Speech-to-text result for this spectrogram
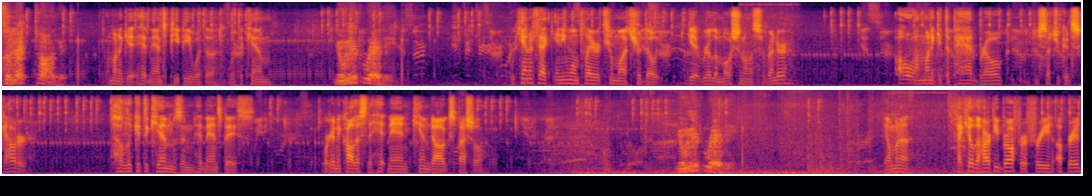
Select target. I'm gonna get Hitman's PP with the with the chem. Unit ready. We can't attack any one player too much or they'll get real emotional and surrender. Oh, I'm gonna get the pad, bro. You're such a good scouter. Oh, look at the chems in Hitman's base. We're gonna call this the Hitman Chemdog Special. Unit ready. Yeah, I'm gonna. Can I kill the Harpy, bro, for a free upgrade?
